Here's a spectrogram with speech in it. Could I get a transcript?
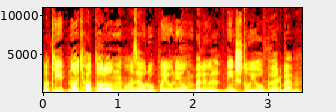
a két nagy hatalom az Európai Unión belül nincs túl jó bőrben.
